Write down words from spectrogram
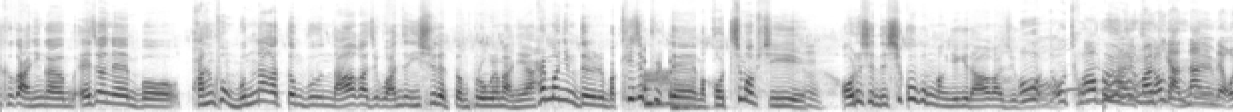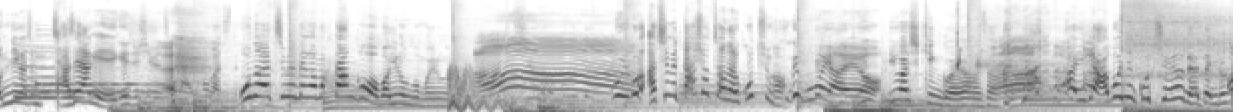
이 프로그램이 그거 아닌가요? 예전에 뭐 방송 못 나갔던 분 나와가지고 완전 이슈됐던 프로그램 아니에요? 할머님들 막 퀴즈 풀 때 막 거침없이 어르신들 19금 막 얘기 나와가지고 어, 어, 저 아, 그 요즘 기억이 안 나는데 언니가 좀 자세하게 얘기해 주시면 알것 같은데. 오늘 아침에 내가 막 딴 거 막 이런 거 막 이런 거 아. 어, 이거 아침에 따셨잖아요, 고추. 그게 뭐가 야해요? 미화시킨 거예요. 그래서 아 이게 아버님 고추예요? 내가 딱 이런 거.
